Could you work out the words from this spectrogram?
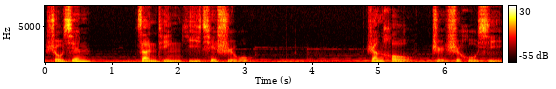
首先，暂停一切事物，然后只是呼吸。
